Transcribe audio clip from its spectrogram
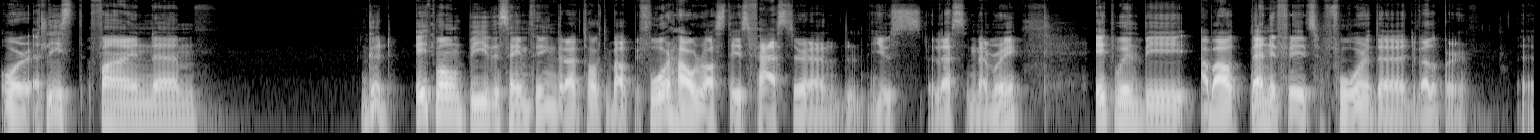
or at least find um, good. It won't be the same thing that I've talked about before, how Rust is faster and use less memory. It will be about benefits for the developer, uh,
